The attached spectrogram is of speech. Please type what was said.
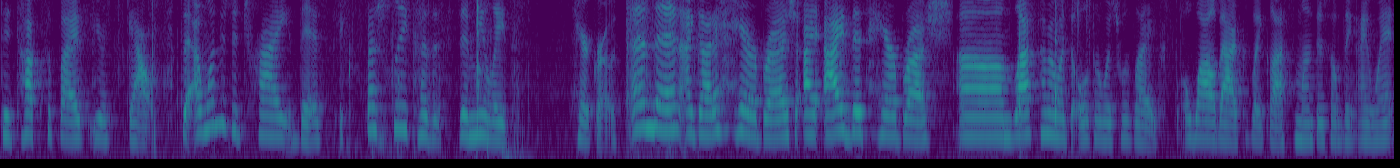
detoxifies your scalp. But I wanted to try this, especially because it stimulates hair growth. And then I got a hairbrush. I eyed this hairbrush um, last time I went to Ulta, which was like a while back, like last month or something I went.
